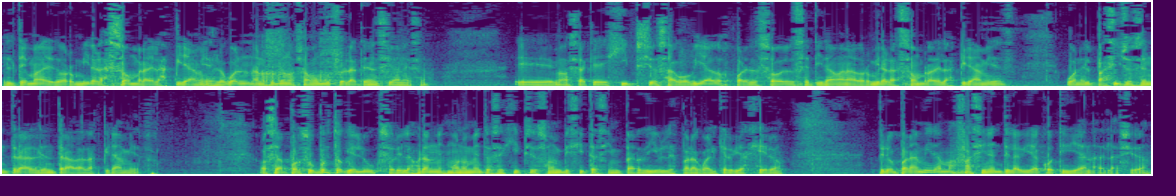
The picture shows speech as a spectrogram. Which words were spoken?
el tema de dormir a la sombra de las pirámides lo cual a nosotros nos llamó mucho la atención eso. Eh, o sea que egipcios agobiados por el sol se tiraban a dormir a la sombra de las pirámides o en el pasillo central de entrada a las pirámides. O sea por supuesto que Luxor y los grandes monumentos egipcios son visitas imperdibles para cualquier viajero pero para mí era más fascinante la vida cotidiana de la ciudad.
